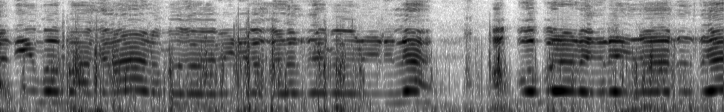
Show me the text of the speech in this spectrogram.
அதிகமா பார்க்கலாம். நம்ம வீடியோ கலந்து வீடியோல அப்பப்போ நடக்கிற இருந்தது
